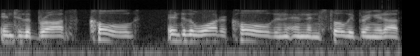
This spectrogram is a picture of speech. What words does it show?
into the broth cold, into the water cold, and, and then slowly bring it up.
